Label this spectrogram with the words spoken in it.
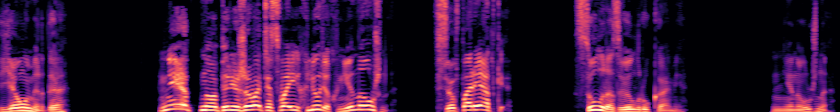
«Я умер, да?» «Нет, но переживать о своих людях не нужно. Все в порядке». Сул развел руками. «Не нужно».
